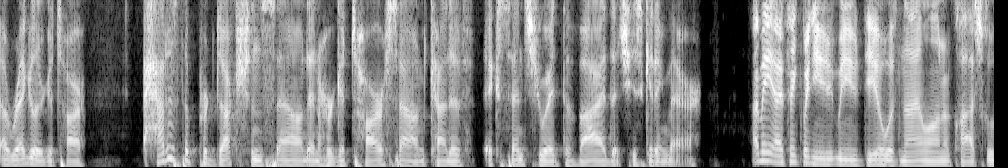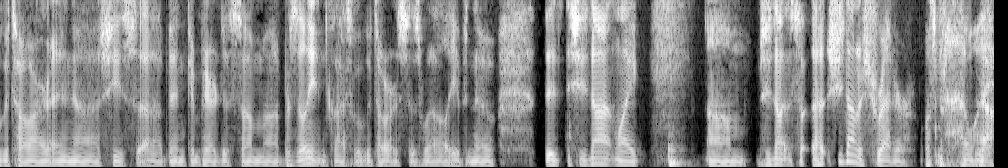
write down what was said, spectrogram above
a regular guitar. How does the production sound and her guitar sound kind of accentuate the vibe that she's getting there? I mean, I think when you when you deal with nylon or classical guitar, and uh, she's uh, been compared to some uh, Brazilian classical guitarists as well, even though th- she's not like um, she's not uh, she's not a shredder. Let's put it that way.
